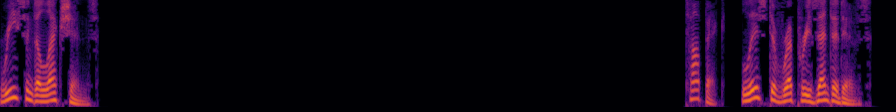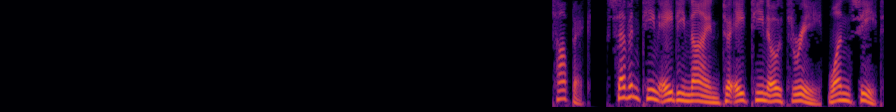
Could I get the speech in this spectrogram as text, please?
Recent elections. List of representatives. Topic 1789 to 1803, one seat.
